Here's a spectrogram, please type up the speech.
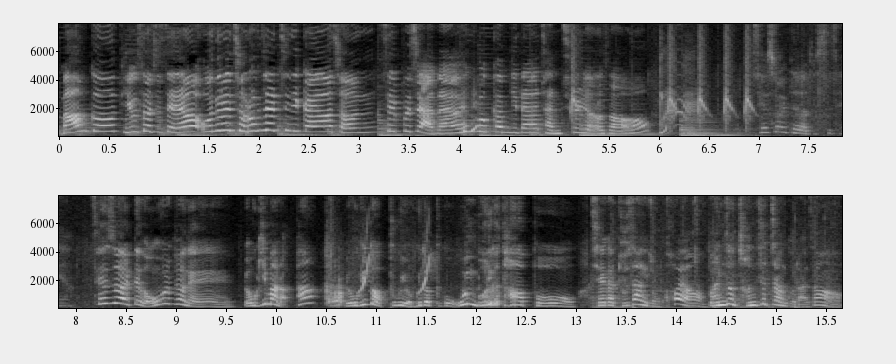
마음껏 비웃어주세요. 오늘은 조롱잔치니까요. 전 슬프지 않아요. 행복합니다. 잔치를 열어서. 세수할 때라도 쓰세요. 세수할 때 너무 불편해. 여기만 아파? 여기도 아프고 여기도 아프고 온 머리가 다 아파. 제가 두상이 좀 커요. 완전 전체 짱구라서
